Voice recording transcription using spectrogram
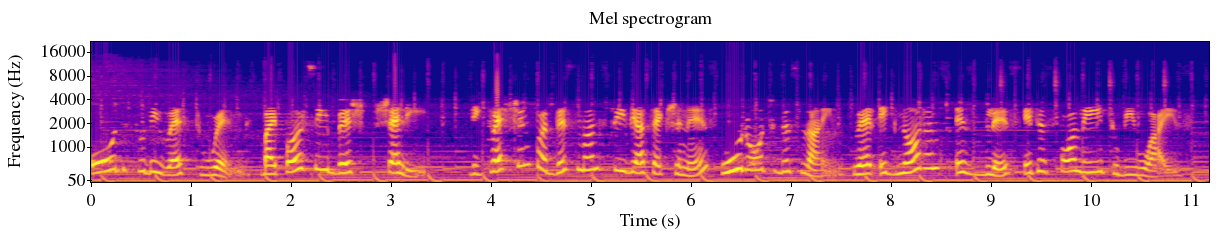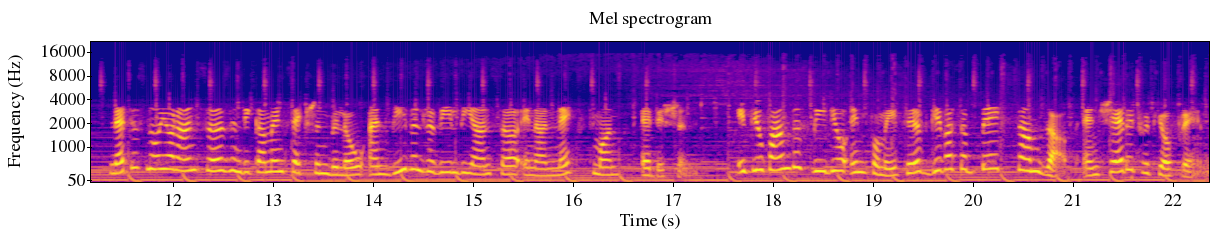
Ode to the West Wind by Percy Bysshe Shelley. The question for this month's trivia section is Who wrote this line? Where ignorance is bliss, it is folly to be wise. Let us know your answers in the comment section below and we will reveal the answer in our next month's edition. If you found this video informative, give us a big thumbs up and share it with your friends.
